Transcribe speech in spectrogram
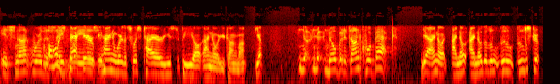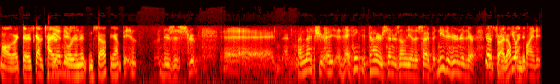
It's not where the oh, it's back there is. behind where the Swiss tire used to be. I know what you're talking about. Yep. No, no, no, but it's on Quebec. Yeah, I know it. I know. I know the little little little strip mall right there. It's got a tire Yeah, store in it and stuff. Yeah. There's a strip. Uh, I'm not sure. I I think the tire center's on the other side, but neither here nor there. Yeah, that's But right. I'll find it. Find it.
